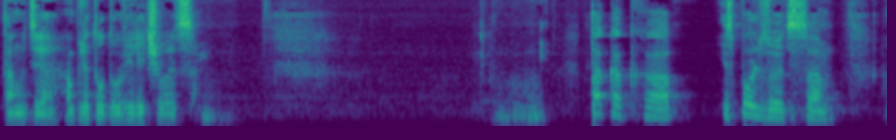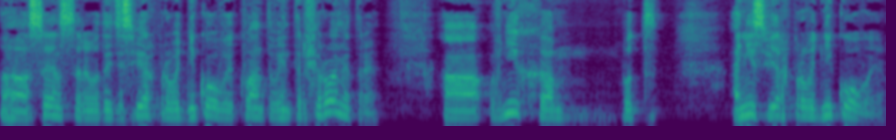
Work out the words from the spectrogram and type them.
там, где амплитуда увеличивается. Так как э, используются э, сенсоры, вот эти сверхпроводниковые квантовые интерферометры, а в них э, вот они сверхпроводниковые.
